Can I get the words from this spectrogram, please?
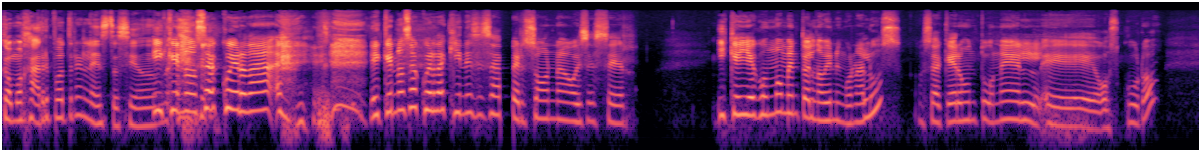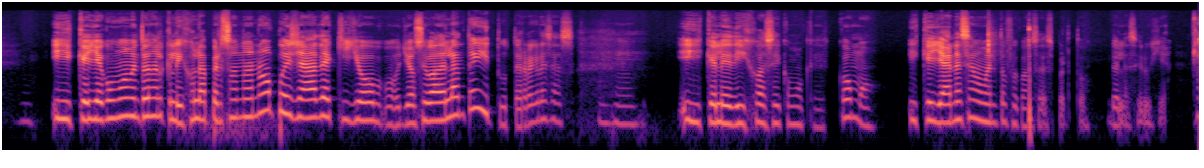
Como Harry Potter en la estación. Y que no se acuerda, y que no se acuerda quién es esa persona o ese ser. Y que llegó un momento, él no vio ninguna luz, o sea que era un túnel eh, oscuro. Y que llegó un momento en el que le dijo la persona, no, pues ya de aquí yo, yo sigo adelante y tú te regresas. Y que le dijo así como que, ¿cómo? Y que ya en ese momento fue cuando se despertó de la cirugía.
